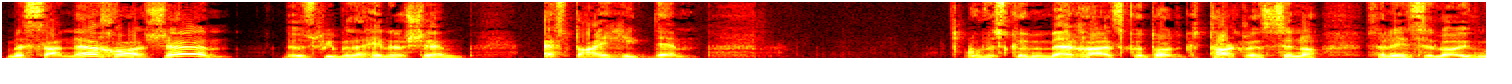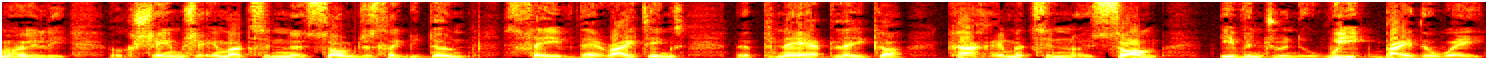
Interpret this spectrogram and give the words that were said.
Mesanecho Hashem. Those people that hate Hashem, as I hate them. So just like you don't save their writings, even during the week, by the way,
